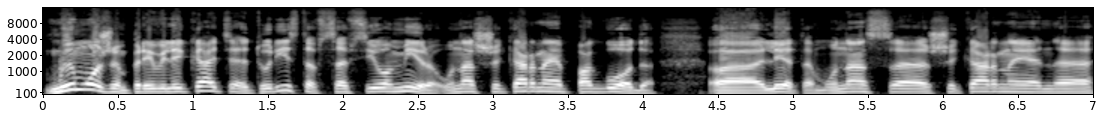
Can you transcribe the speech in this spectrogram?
Мы можем привлекать э, туристов со всего мира. У нас шикарная погода э, летом, у нас э, шикарная э,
